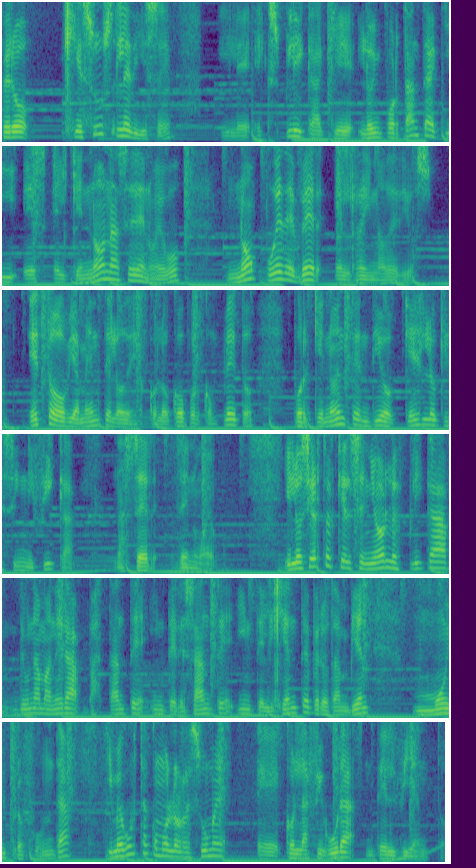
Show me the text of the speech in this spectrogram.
pero Jesús le dice y le explica que lo importante aquí es el que no nace de nuevo no puede ver el reino de Dios. Esto obviamente lo descolocó por completo porque no entendió qué es lo que significa nacer de nuevo. Y lo cierto es que el Señor lo explica de una manera bastante interesante, inteligente, pero también muy profunda. Y me gusta cómo lo resume eh, con la figura del viento.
